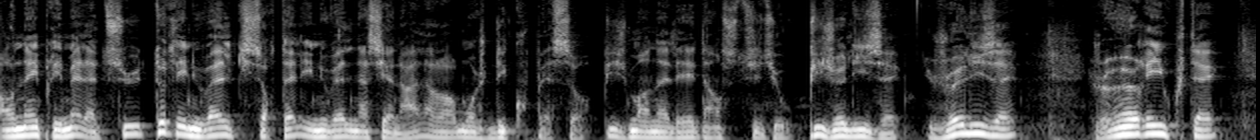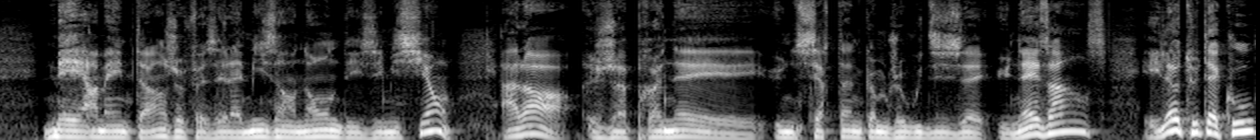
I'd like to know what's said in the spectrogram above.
on imprimait là-dessus toutes les nouvelles qui sortaient, les nouvelles nationales. Alors moi, je découpais ça, puis je m'en allais dans le studio, puis je lisais, je lisais, je me réécoutais. Mais en même temps, je faisais la mise en onde des émissions. Alors, j'apprenais une certaine, comme je vous disais, une aisance. Et là, tout à coup,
